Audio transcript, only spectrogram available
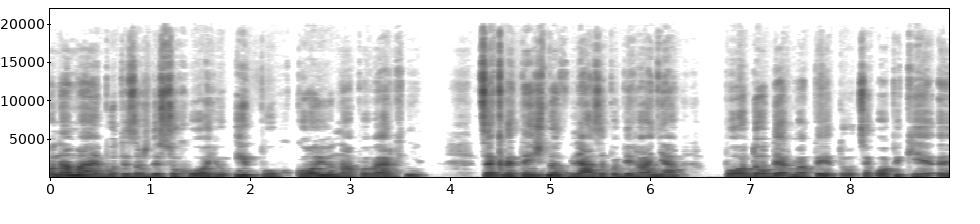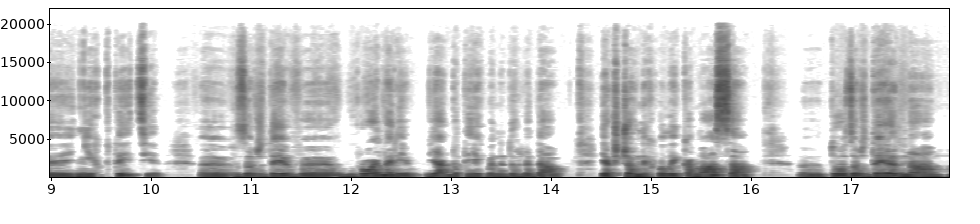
Вона має бути завжди сухою і пухкою на поверхні. Це критично для запобігання пододерматиту, це опіки е, ніг птиці. Е, Завжди в бройлері, як би ти їх не доглядав, якщо в них велика маса, е, то завжди на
